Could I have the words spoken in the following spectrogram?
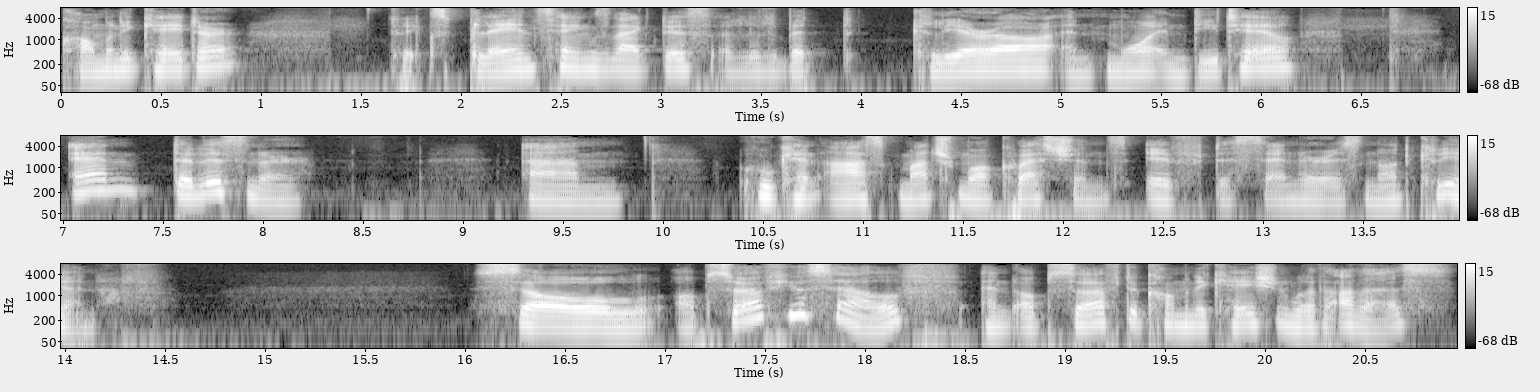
communicator, to explain things like this a little bit clearer and more in detail, and the listener, um, who can ask much more questions if the sender is not clear enough. So observe yourself and observe the communication with others.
